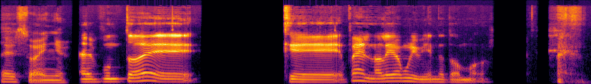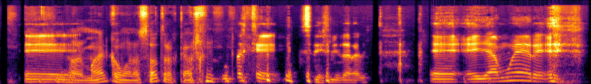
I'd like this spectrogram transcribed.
El sueño. El punto es que, pues, él no le iba muy bien de todos modos. Eh, Normal, como nosotros, cabrón. el punto es que, sí, literal. Eh, ella muere,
